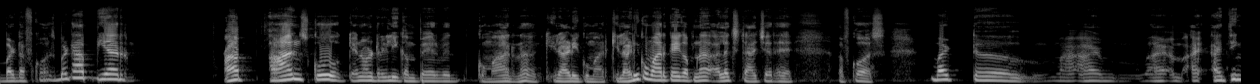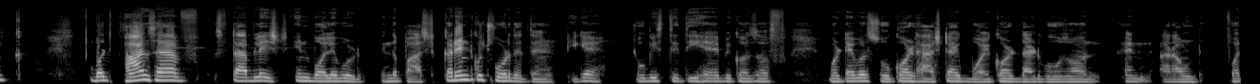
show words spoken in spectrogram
बट ऑफ़ कोर्स बट आप यार आप आंस को cannot really compare with Kumar ना खिलाड़ी कुमार। खिलाड़ी कुमार का एक अपना अलग स्टैचर है of course but I think but fans have established in Bollywood in the past current को छोड़ देते हैं, ठीक है? जो भी स्थिति है because of whatever so called hashtag boycott that goes on and around for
